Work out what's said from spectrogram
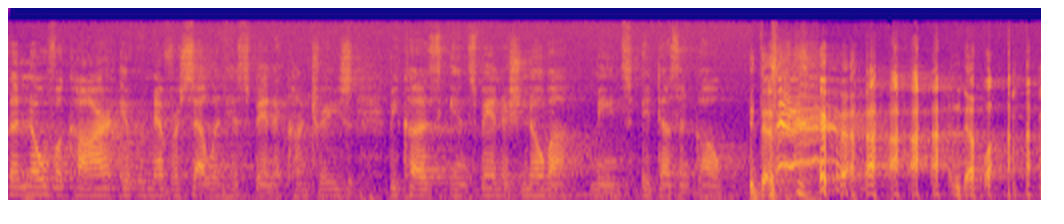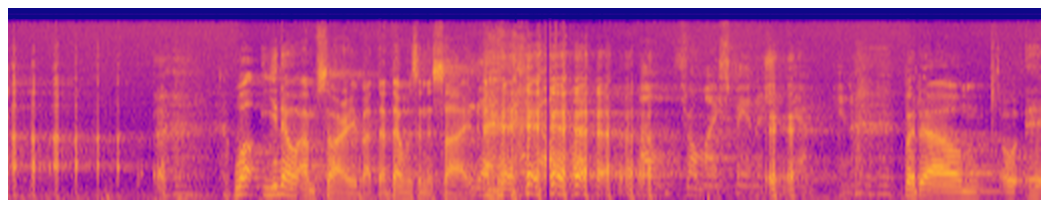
the Nova car. It would never sell in Hispanic countries because in Spanish, Nova means it doesn't go. It doesn't. no. well, you know, I'm sorry about that. That was an aside. Yes, I know, but I'll throw my Spanish in there, you know. But um, oh, eh,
